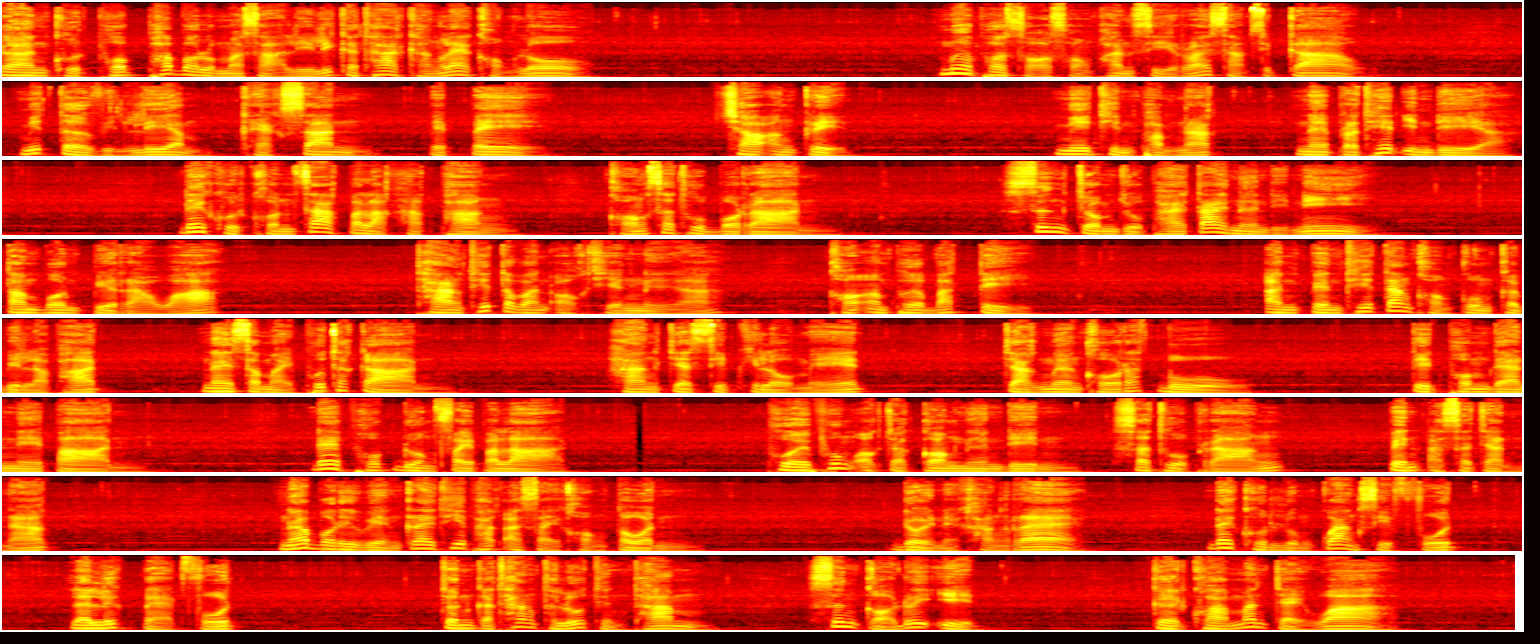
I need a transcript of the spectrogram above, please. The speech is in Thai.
การขุดพบพระบรมสารีริกธาตุครั้งแรกของโลก เมื่อพศ 2439 มิสเตอร์วิลเลียม แคร็กซัน เปเป้ ชาวอังกฤษ มีถิ่นพำนักในประเทศอินเดีย ได้ขุดค้นซากปรักหักพังของสถูปโบราณ ซึ่งจมอยู่ภายใต้เนินดินีตำบลปิราวะ ทางทิศตะวันออกเฉียงเหนือของอำเภอบัตติ อันเป็นที่ตั้งของกรุงกบิลพัทในสมัยพุทธกาลห่าง 70 กิโลเมตร จากเมืองโครัตบู ติดพรมแดนเนปาล ได้พบดวงไฟประหลาดพวยพุ่งออกจากกองเนินดิน สถูปร้าง เป็นอัศจรรย์นัก ณบริเวณใกล้ที่พักอาศัยของตน โดยในครั้งแรก ได้ขุดหลุมกว้าง 10 ฟุต และลึก 8 ฟุต จนกระทั่งทะลุถึงถ้ำซึ่งก่อด้วยอิฐ เกิดความมั่นใจว่า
